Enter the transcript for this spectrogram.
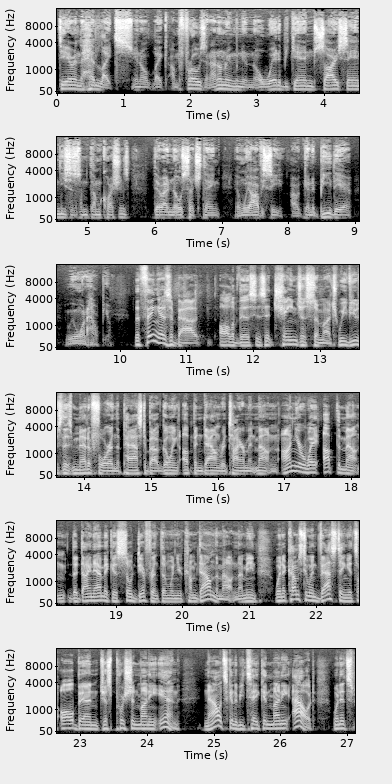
deer in the headlights, you know, like I'm frozen. I don't even know where to begin. Sorry, Sam, these are some dumb questions. There are no such thing. And we obviously are going to be there. We want to help you. The thing is about all of this is it changes so much. We've used this metaphor in the past about going up and down retirement mountain. On your way up the mountain, the dynamic is so different than when you come down the mountain. I mean, when it comes to investing, it's all been just pushing money in. Now it's going to be taking money out. When it's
